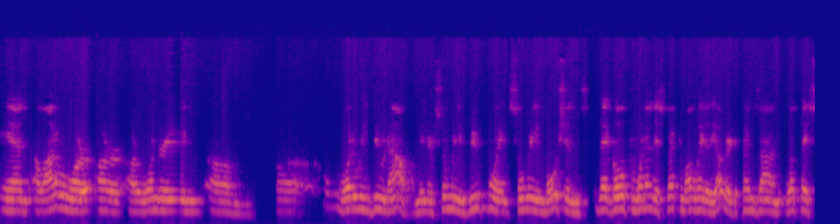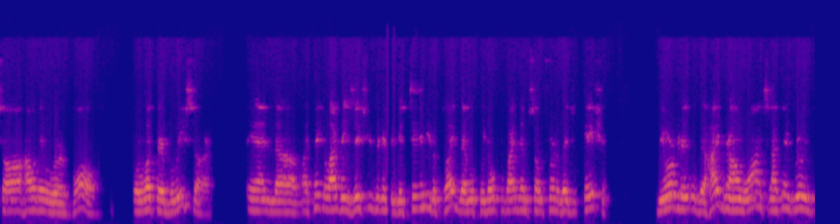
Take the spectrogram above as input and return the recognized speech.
And a lot of them are, are, are wondering, um, what do we do now? I mean, there's so many viewpoints, so many emotions that go from one end of the spectrum all the way to the other. It depends on what they saw, how they were involved, or what their beliefs are. And uh, I think a lot of these issues are going to continue to plague them if we don't provide them some sort of education. The organ, the highground wants, and I think really,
